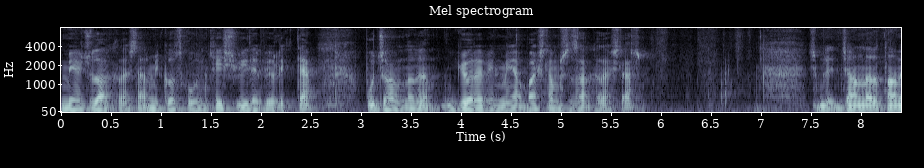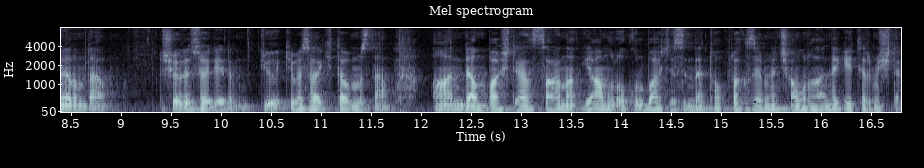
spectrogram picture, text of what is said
mevcut arkadaşlar. Mikroskopun keşfiyle birlikte bu canlıları görebilmeye başlamışız arkadaşlar. Şimdi canlıları tanıyalım da şöyle söyleyelim. Diyor ki mesela kitabımızda aniden başlayan sağanak yağmur okul bahçesinde toprak zemini çamur haline getirmişti.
